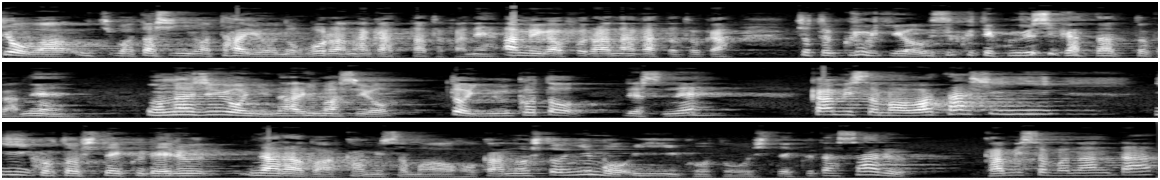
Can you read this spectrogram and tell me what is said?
今日は私には太陽昇らなかったとかね、雨が降らなかったとか、ちょっと空気が薄くて苦しかったとかね、同じようになりますよ、ということですね。神様は、私にいいことをしてくれるならば、神様は他の人にもいいことをしてくださる神様なんだ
